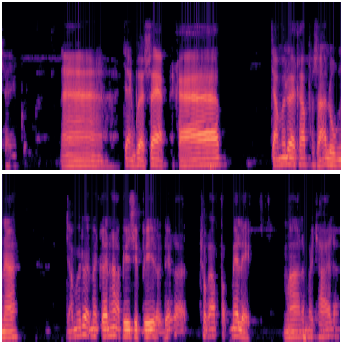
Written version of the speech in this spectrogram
ใช้กฎหมายนะแจ้งเพื่อแทรกนะครับจำไว้ด้วยครับ ภาษาลุงนะจำไว้ด้วยไม่เกินห้าปีสิบปีเดี๋ยวก็ช็อคอัพแม่เหล็ก มาแล้วมาใช้แล้ว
